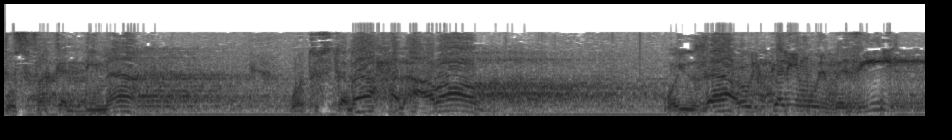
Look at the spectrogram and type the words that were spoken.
تسفك الدماء وتستباح الأعراض ويذاع الكلم البذيء.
